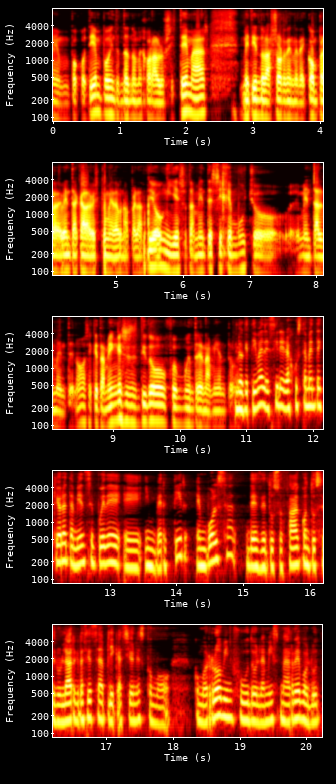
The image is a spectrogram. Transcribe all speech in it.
en, poco tiempo, intentando mejorar los sistemas, metiendo las órdenes de compra, de venta cada vez que me da una operación y eso también te exige mucho eh, mentalmente, ¿no? Así que también en ese sentido fue un entrenamiento. Lo que te iba a decir era justamente que ahora también se puede eh, invertir en bolsa desde tu sofá con tu celular gracias a aplicaciones como, como Robinhood o la misma Revolut.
